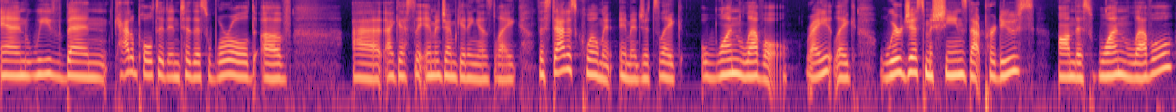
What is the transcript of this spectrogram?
And we've been catapulted into this world of uh, I guess the image I'm getting is like the status quo image. It's like one level, right? Like we're just machines that produce on this one level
